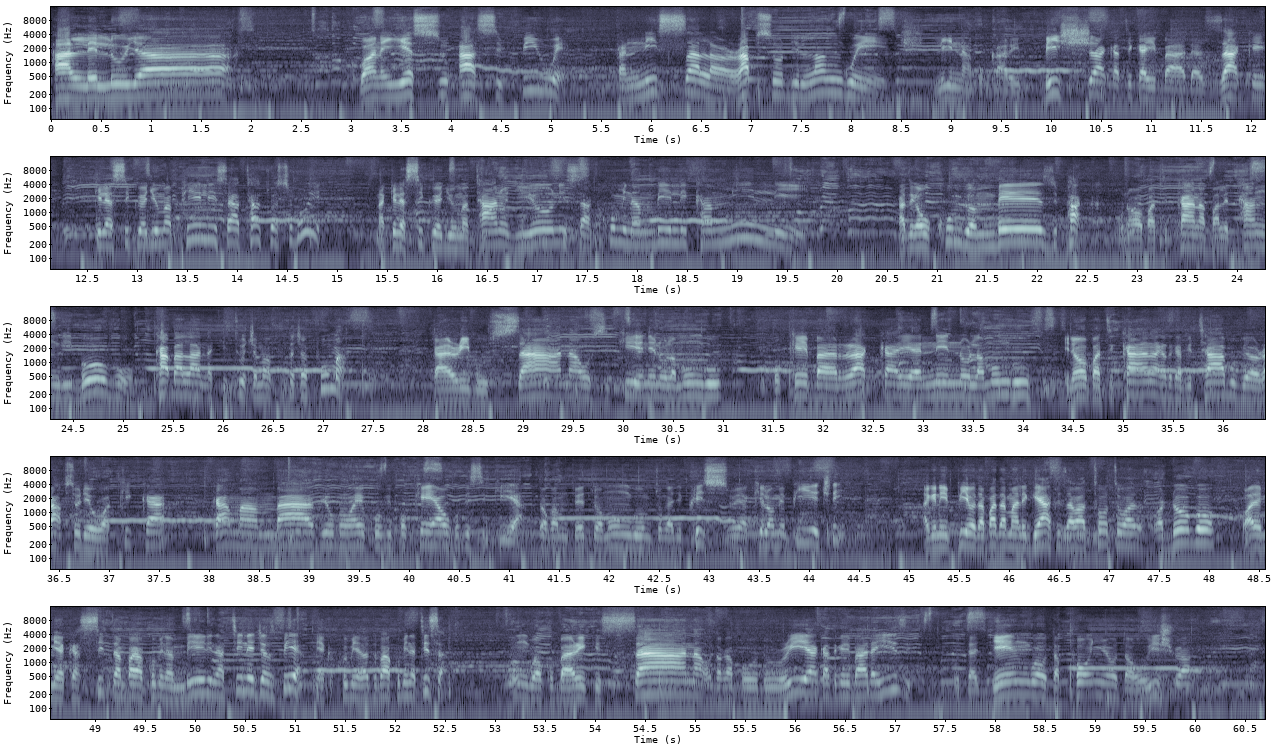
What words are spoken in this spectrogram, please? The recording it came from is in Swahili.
Haleluya! Bwana Yesu asifiwe. Kanisa la Rhapsody Language linakukaribisha katika ibada zake kila siku ya Jumapili saa tatu asubuhi na kila siku ya Jumatano jioni saa kumi na mbili kamili katika ukumbi wa Mbezi Park unaopatikana pale Tangi Bovu, kabala na kituo cha mafuta cha Puma. Karibu sana usikie neno la Mungu, upokee baraka ya neno la Mungu inayopatikana katika vitabu vya Rhapsody ya Uhakika, kama ambavyo umewahi kuvipokea au kuvisikia kutoka mtu wetu wa Mungu mchungaji Chris ya Kilome PhD. Lakini pia utapata malighafi za watoto wa- wadogo wale miaka sita mpaka kumi na mbili pia miaka kumi na tatu mpaka kumi na tisa. Mungu akubariki sana utakapohudhuria katika ibada hizi. Utajengwa, utaponywa, utahuishwa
